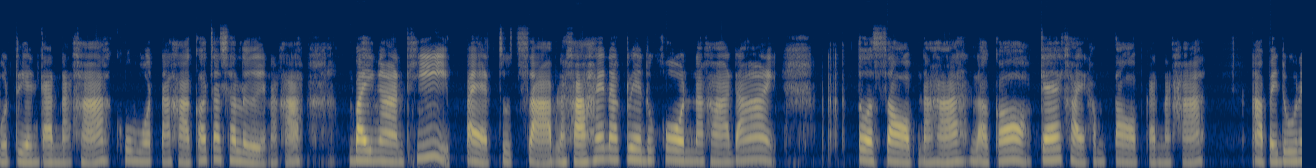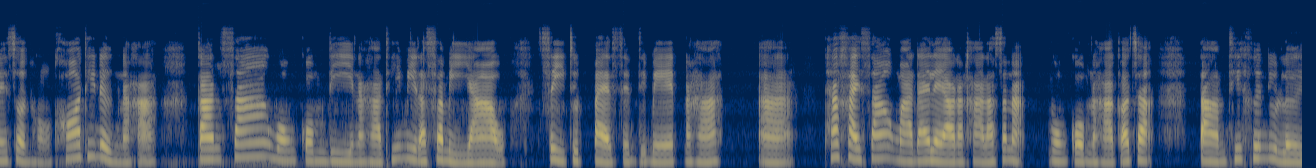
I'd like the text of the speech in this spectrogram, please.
บทเรียนกันนะคะครูมดนะคะก็จะเฉลยนะคะ ใบงานที่ 8.3 นะคะ ให้นักเรียนทุกคนนะคะได้ ตรวจสอบนะคะ แล้วก็แก้ไขคำตอบกันนะคะไปดูในส่วนของข้อที่1นะคะ การสร้างวงกลมดีนะคะ ที่มีรัศมียาว 4.8เซนติเมตรนะคะอ่าถ้าใครสร้างออกมาได้แล้วนะคะ ลักษณะวงกลมนะคะ ก็จะตามที่ขึ้นอยู่เลย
